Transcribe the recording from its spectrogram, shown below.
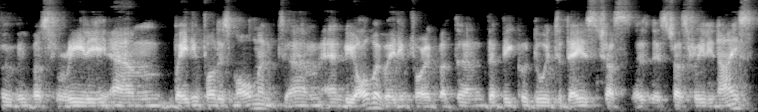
He was really um, waiting for this moment, um, and we all were waiting for it. But um, that we could do it today is just is just really nice,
